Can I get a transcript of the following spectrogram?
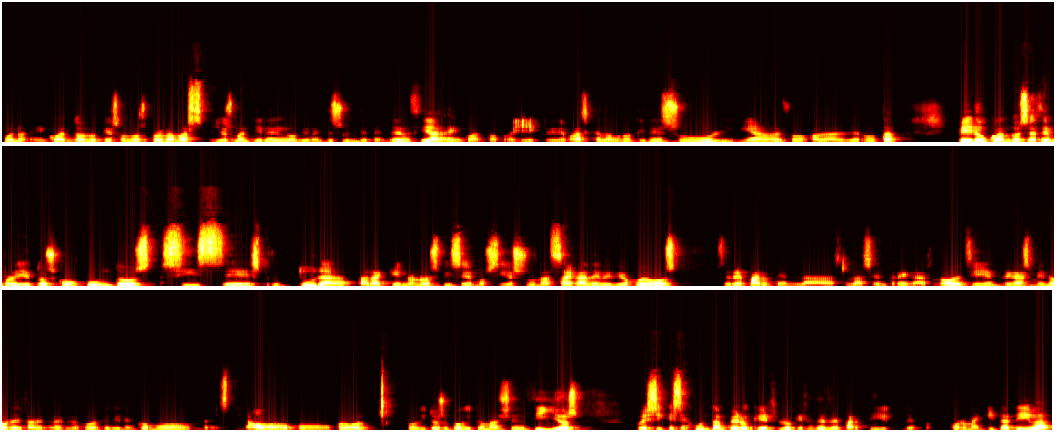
Bueno, en cuanto a lo que son los programas, ellos mantienen obviamente su independencia en cuanto a proyecto y demás, cada uno tiene su línea, su hoja de ruta, pero cuando se hacen proyectos conjuntos sí se estructura para que no nos pisemos. Si es una saga de videojuegos, se reparten las, entregas, ¿no? Si hay entregas menores, a veces hay videojuegos que tienen como spin-off o juegos un poquito más sencillos, pues sí que se juntan, pero que es, lo que se hace es repartir de forma equitativa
